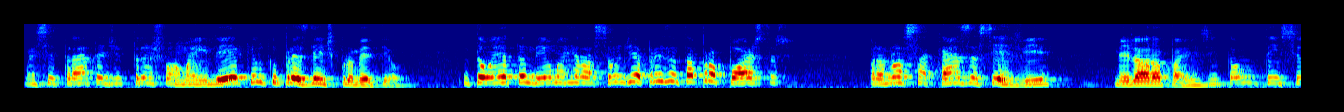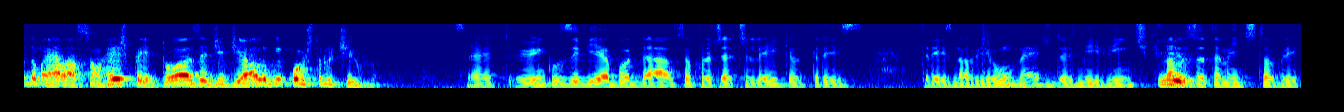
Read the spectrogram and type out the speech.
Mas se trata de transformar em lei aquilo que o presidente prometeu. Então é também uma relação de apresentar propostas para nossa casa servir melhor ao país. Então tem sido uma relação respeitosa, de diálogo e construtiva. Certo. Eu inclusive ia abordar o seu projeto de lei, que é o 3, 391, né, de 2020, que fala Isso. exatamente sobre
